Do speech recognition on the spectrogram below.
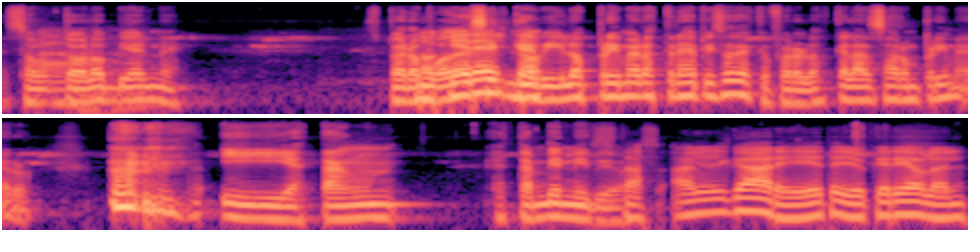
Son Ah. todos los viernes. Pero No puedo quieres- decir que no- vi los primeros tres episodios, que fueron los que lanzaron primero. y están, están bien nítidos. Estás al garete, yo quería hablar.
